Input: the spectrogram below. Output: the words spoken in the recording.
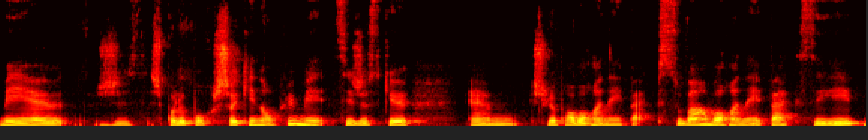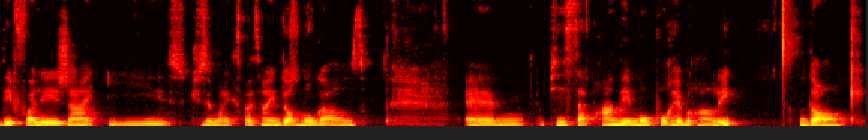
mais euh, je, ne suis pas là pour choquer non plus, mais c'est juste que euh, je suis là pour avoir un impact. Puis souvent, avoir un impact, c'est des fois les gens, excusez-moi l'expression, ils dorment au gaz. Euh, puis ça prend des mots pour ébranler. Donc,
